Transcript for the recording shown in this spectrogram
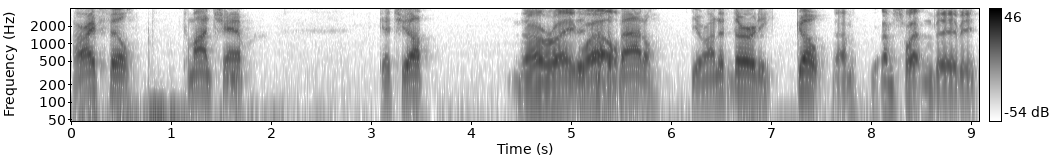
right, Phil. Come on, champ. Get you up. All right. This well, is a battle. You're on a 30. Go. I'm I'm sweating, baby.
